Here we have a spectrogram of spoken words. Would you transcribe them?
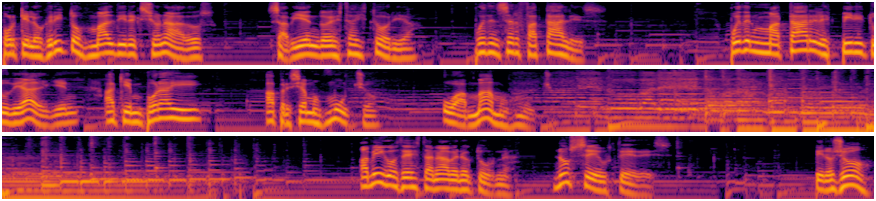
Porque los gritos mal direccionados, sabiendo esta historia, pueden ser fatales. Pueden matar el espíritu de alguien a quien por ahí apreciamos mucho o amamos mucho. Amigos de esta nave nocturna, no sé ustedes, pero yo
